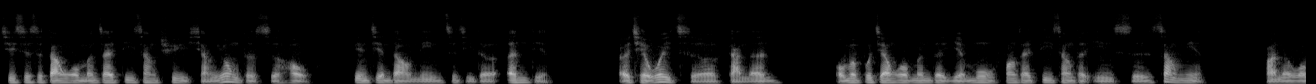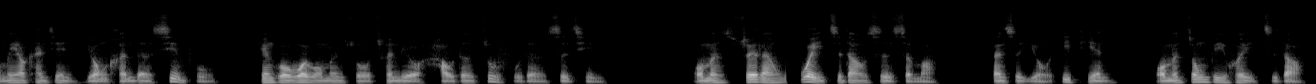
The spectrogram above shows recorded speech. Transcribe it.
其实是当我们在地上去享用的时候，便见到您自己的恩典，而且为此而感恩。我们不将我们的眼目放在地上的饮食上面，反而我们要看见永恒的幸福，天国为我们所存留好的祝福的事情。我们虽然未知道是什么，但是有一天，我们终必会知道。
